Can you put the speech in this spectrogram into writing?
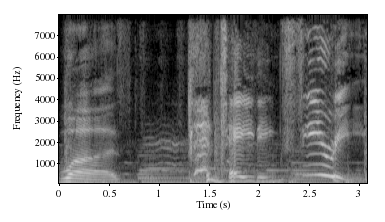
was the dating series.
